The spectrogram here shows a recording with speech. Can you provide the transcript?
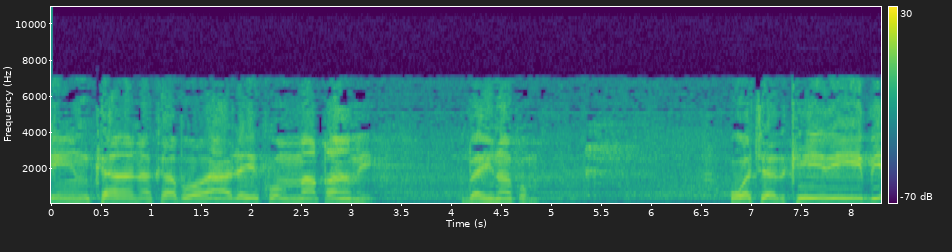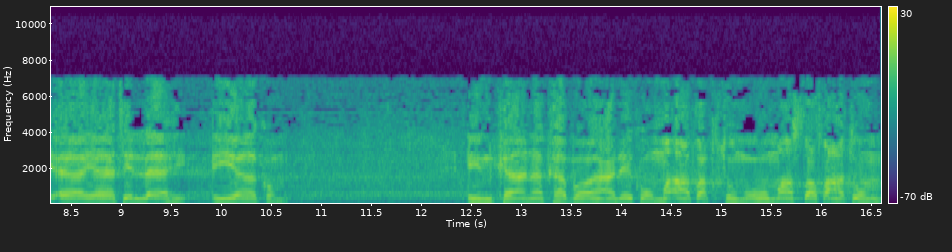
إن كان كبر عليكم مقامي بينكم وتذكيري بآيات الله إياكم إن كان كبر عليكم ما أطقتموه ما استطعتم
